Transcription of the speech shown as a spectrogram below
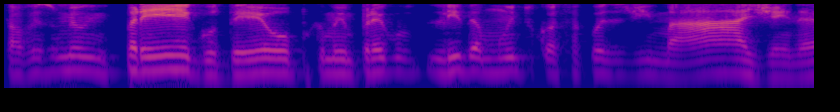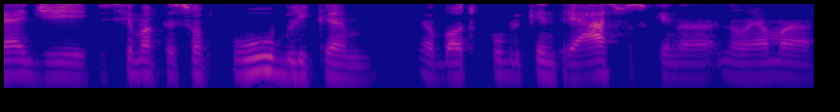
talvez o meu emprego deu, porque o meu emprego lida muito com essa coisa de imagem, né? De, de ser uma pessoa pública. Eu boto pública entre aspas, porque não, não é uma,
